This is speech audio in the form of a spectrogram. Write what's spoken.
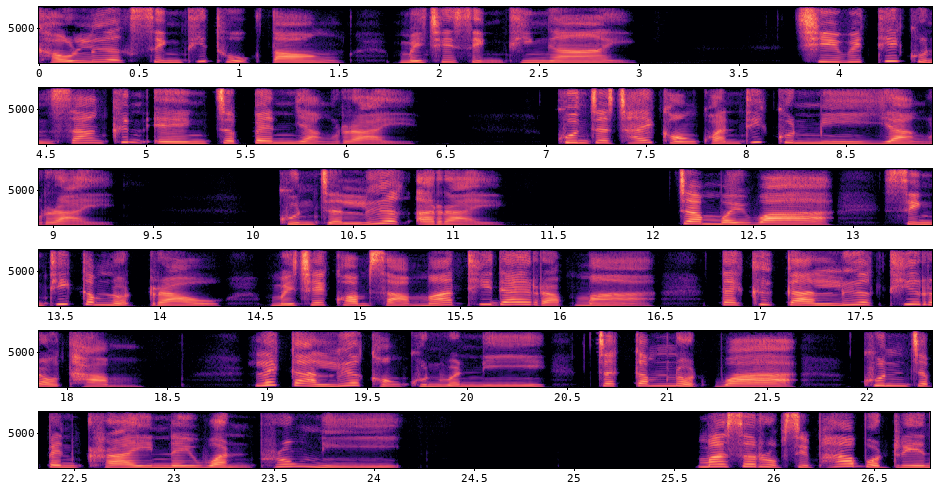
เขาเลือกสิ่งที่ถูกต้อง ไม่ใช่สิ่งที่ง่าย ชีวิตที่คุณสร้างขึ้นเองจะเป็นอย่างไร คุณจะใช้ของขวัญที่คุณมีอย่างไร คุณจะเลือกอะไร จำไว้ว่า สิ่งที่กำหนดเราไม่ใช่ความสามารถที่ได้รับมา แต่คือการเลือกที่เราทำและการเลือกของคุณวันนี้จะกำหนดว่า คุณจะเป็นใครในวันพรุ่งนี้ มาสรุป 15 บทเรียน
